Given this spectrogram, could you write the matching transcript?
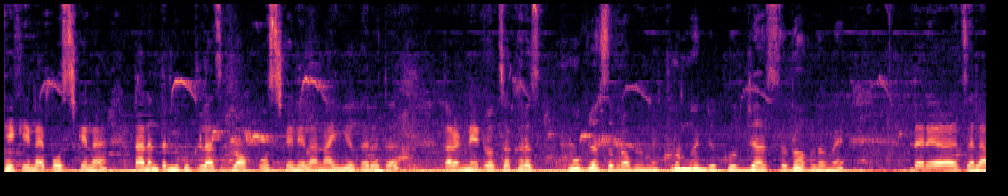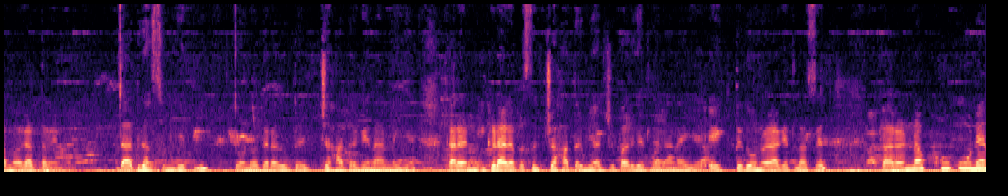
हे केला आहे पोस्ट केला आहे त्यानंतर मी कुठलाच ब्लॉग पोस्ट केलेला नाही आहे खरं तर. कारण नेटवर्कचा खरंच खूप जास्त प्रॉब्लेम आहे. खूप म्हणजे खूप जास्त प्रॉब्लेम आहे. तर चला मग आता मी दात घासून घेते. तोंड वगैरे धुते. चहा तर घेणार नाही आहे कारण इकडे आल्यापासून चहा तर मी अजिबात घेतलेला नाही आहे एक ते दोन वेळा घेतला असेल. कारण ना खूप ऊन आहे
